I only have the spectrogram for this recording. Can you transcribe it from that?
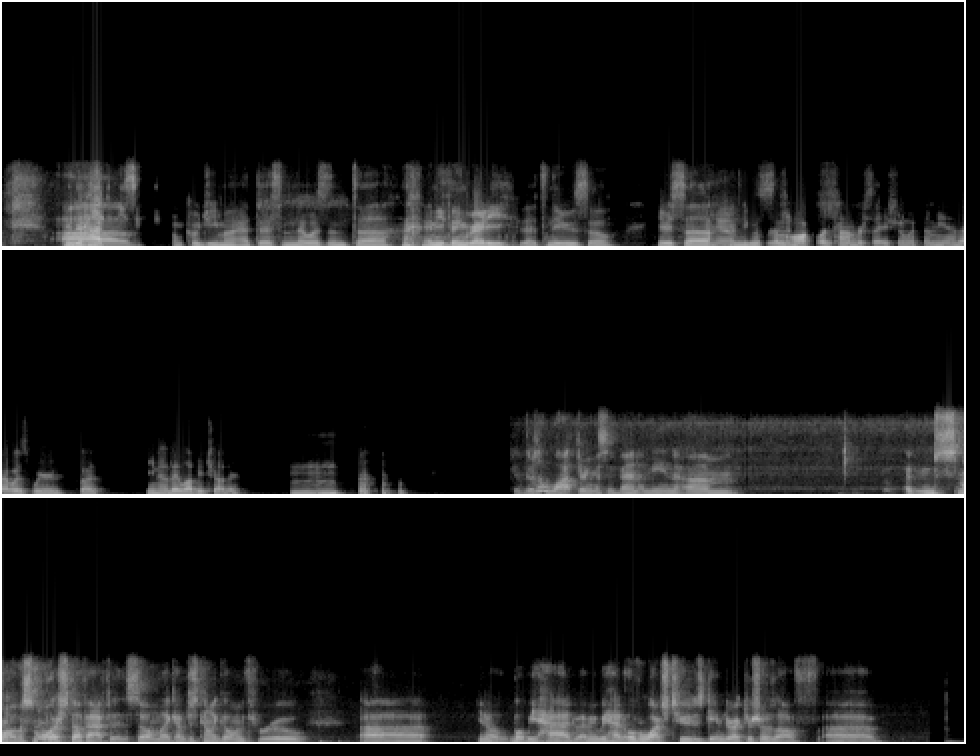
I mean, there had to Uh, be something from Kojima at this, and there wasn't uh, anything ready that's new. So here's uh, Yeah. a new Some version. awkward conversation with them. Yeah, that was weird. But you know, they love each other. hmm there's a lot during this event. I mean, um, small, smaller stuff after this. So I'm like, I'm just kind of going through, uh, you know, what we had. I mean, we had Overwatch 2's game director shows off uh,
